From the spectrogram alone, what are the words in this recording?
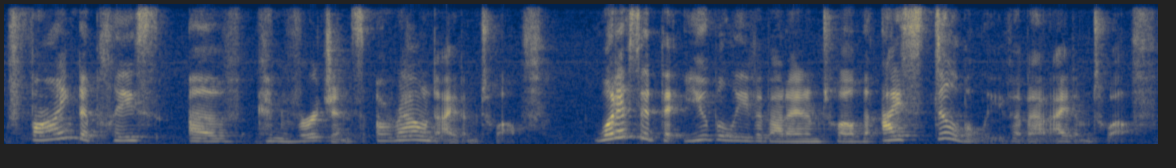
Find a place of convergence around item 12. What is it that you believe about item 12 that I still believe about item 12?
